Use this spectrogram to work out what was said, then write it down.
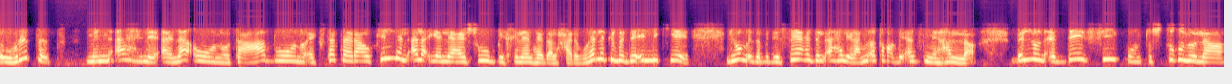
ورثت من أهلي قلقهم وتعبهم وإكسترا وكل القلق يلي عاشوه بخلال هذا الحرب. وهذا اللي بدي أقول لك اياه اليوم إذا بدي ساعد الأهل اللي عم يقطعوا بأزمة هلأ بقول لهم قد إيه فيكم تشتغلوا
